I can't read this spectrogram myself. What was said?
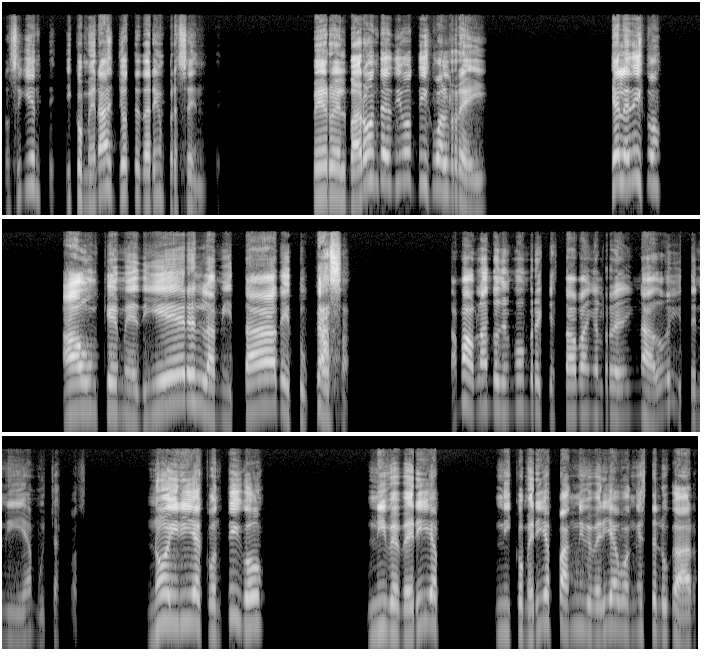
lo siguiente, y comerás, yo te daré un presente. Pero el varón de Dios dijo al rey, ¿qué le dijo? Aunque me dieres la mitad de tu casa. Estamos hablando de un hombre que estaba en el reinado y tenía muchas cosas. No iría contigo, ni bebería, ni comería pan, ni bebería agua en este lugar,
